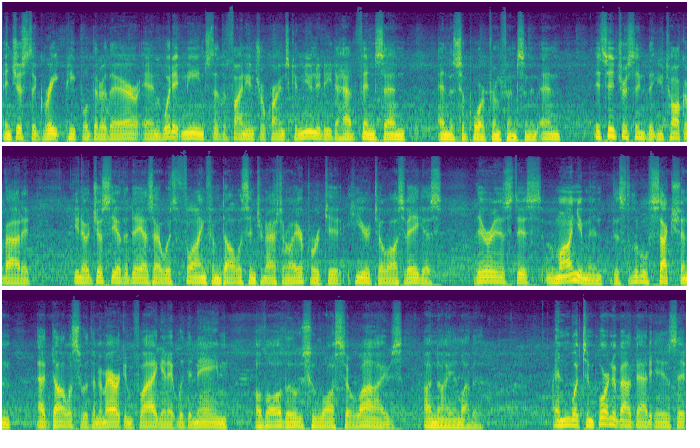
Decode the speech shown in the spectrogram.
and just the great people that are there and what it means to the financial crimes community to have FinCEN and the support from FinCEN. And it's interesting that you talk about it. You know, just the other day as I was flying from Dulles International Airport to here to Las Vegas, there is this monument, this little section at Dulles with an American flag in it with the name of all those who lost their lives on 9 11. And what's important about that is that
